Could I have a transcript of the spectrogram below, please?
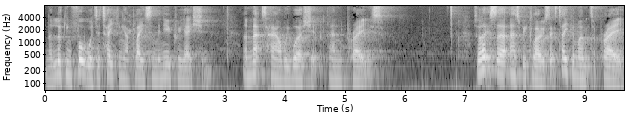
Now, looking forward to taking our place in the new creation, and that's how we worship and praise. So let's, uh, as we close, let's take a moment to pray.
